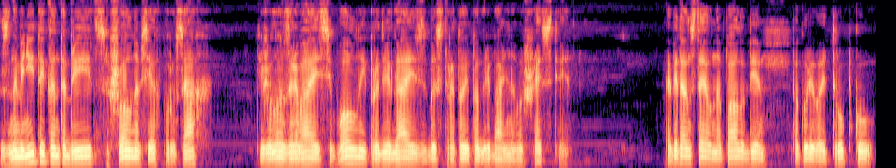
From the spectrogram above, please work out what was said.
Знаменитый кантабриец шел на всех парусах, тяжело взрываясь волны и продвигаясь с быстротой погребального шествия. Капитан стоял на палубе, покуривая трубку,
